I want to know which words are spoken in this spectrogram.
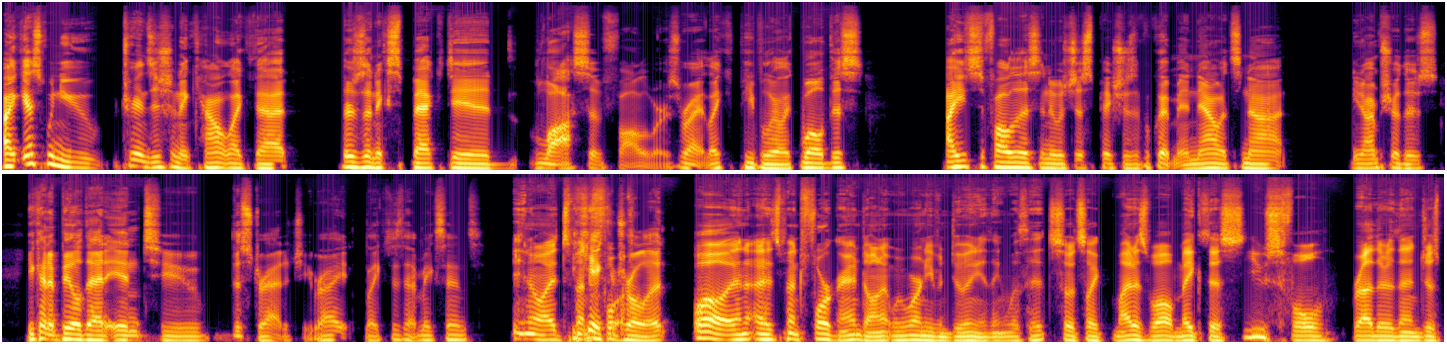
I guess when you transition an account like that, there's an expected loss of followers, right? Like people are like, well, this, I used to follow this and it was just pictures of equipment. Now it's not, you know, I'm sure there's, you kind of build that into the strategy, right? Like, does that make sense? You know, I'd You spent can't four, control it. Well, and I spent four grand on it. We weren't even doing anything with it. So it's like, might as well make this useful rather than just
